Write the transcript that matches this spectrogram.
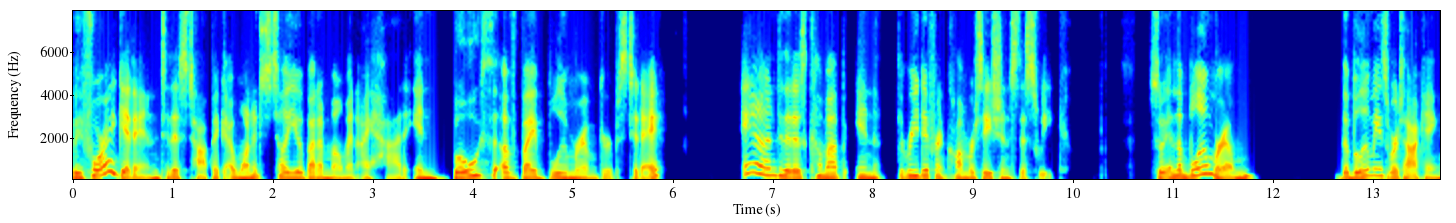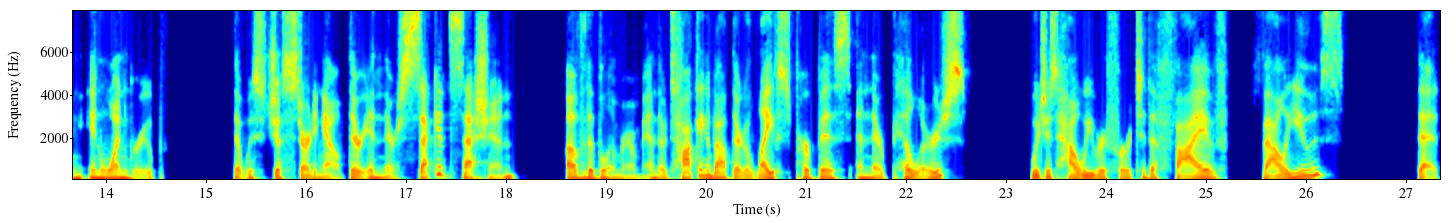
Before I get into this topic, I wanted to tell you about a moment I had in both of my Bloom Room groups today, and that has come up in three different conversations this week. So, in the Bloom Room, the Bloomies were talking in one group that was just starting out. They're in their second session of the Bloom Room, and they're talking about their life's purpose and their pillars which is how we refer to the five values that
